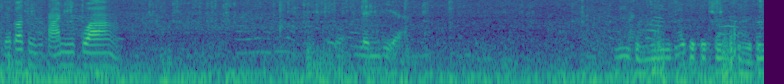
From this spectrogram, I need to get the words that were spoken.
เดี๋ยวก็ถึงสถานีกวาง เลนเดียนี่ฝั่งนี้เขาจะเป็นกองถ่ายตรง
